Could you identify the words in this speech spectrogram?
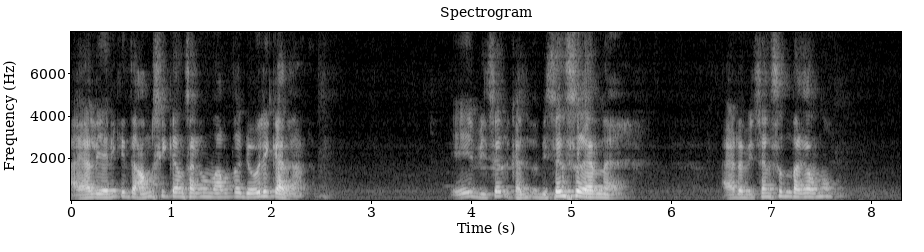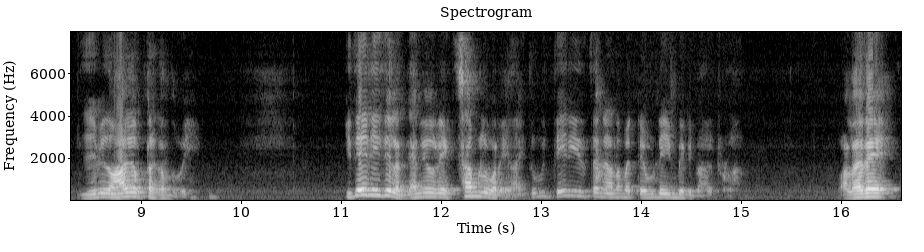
അയാൾ എനിക്ക് താമസിക്കാൻ സ്ഥലം അവിടുത്തെ ജോലിക്കാരനാണ്. ഈ ബിസ ബിസിനസ്സുകാരന് അയാളുടെ ബിസിനസ്സും തകർന്നു. ജീവിതം ആകെ തകർന്നു പോയി. ഇതേ രീതിയിലാണ് ഞാനൊരു എക്സാമ്പിൾ പറയുന്നത് ഇത് ഇതേ രീതിയിൽ തന്നെയാണ് മറ്റെവിടെയും പെരുമാറിയിട്ടുള്ളത്. വളരെ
